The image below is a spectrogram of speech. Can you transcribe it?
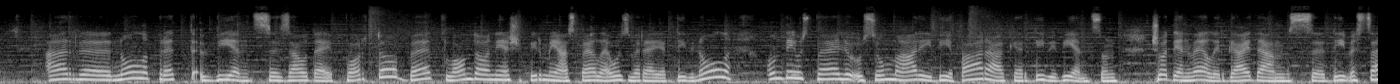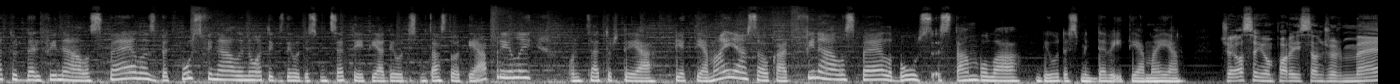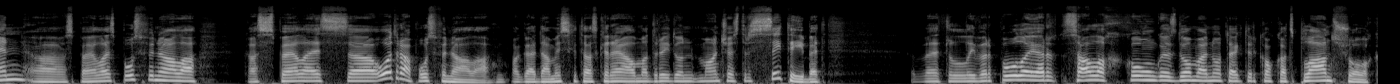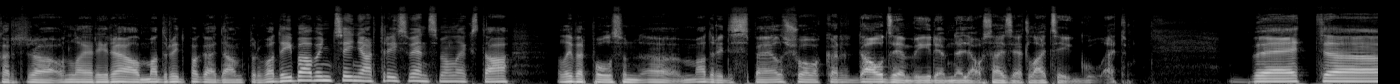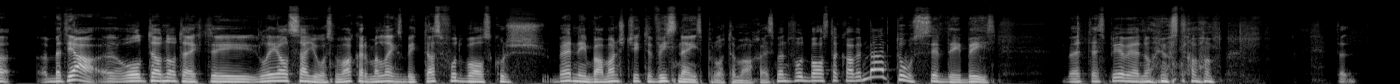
ar 0 eh, pret 1 zaudēja Porto, bet londonieši pirmajā spēlē uzvarēja ar 2-0, un divu spēļu summa arī bija pārāka ar 2-1. Šodien vēl ir gaidāmas eh, divas ceturdaļfināla spēles, bet pusfināli notiks 27. un 28. aprīlī un 4. un 5. maijā. Savukārt fināla spēle būs Stambulā 29. maijā. Chelsea un Parīzes Saint-Germain uh, spēlēs pusfinālā. Uh, kas spēlēs uh, otrā pusfinālā. Pagaidām izskatās, ka Real Madrid un Manchester City, bet, bet Liverpoolai ar Salaha kungu, es domāju, noteikti ir kaut kāds plāns šovakar. Uh, un lai arī Real Madrid pagaidām tur vadībā viņu cīņā ar 3-1, man liekas, tā Liverpools un uh, Madrides spēle šovakar daudziem vīriem neļaus aiziet laicīgi gulēt. Bet uh, Bet jā, Ulu, tev noteikti liela sajūsma. Vakar, man liekas, bija tas futbols, kurš bērnībā man šķita visneizprotamākais. Man futbols tā kā vienmēr tuvs sirdī bijis. Bet es pievienojos tavam,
